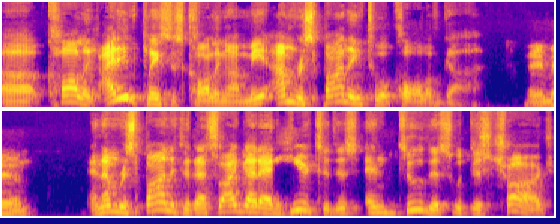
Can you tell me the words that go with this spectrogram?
uh, calling, I didn't place this calling on me. I'm responding to a call of God. Amen. And I'm responding to that. So I got to adhere to this and do this with this charge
